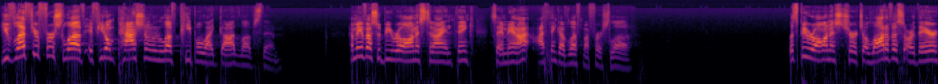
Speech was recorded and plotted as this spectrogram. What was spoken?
You've left your first love if you don't passionately love people like God loves them. How many of us would be real honest tonight and think, say, man, I, I think I've left my first love? Let's be real honest, church. A lot of us are there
